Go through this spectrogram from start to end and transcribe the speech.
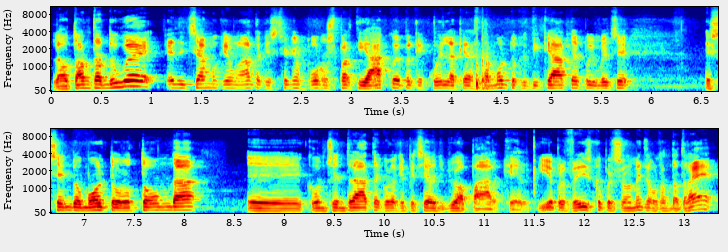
la 82 è diciamo che è un'altra che segna un po' uno spartiacque perché è quella che sta molto criticata e poi invece essendo molto rotonda eh, concentrata è quella che piaceva di più a Parker. Io preferisco personalmente l'83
